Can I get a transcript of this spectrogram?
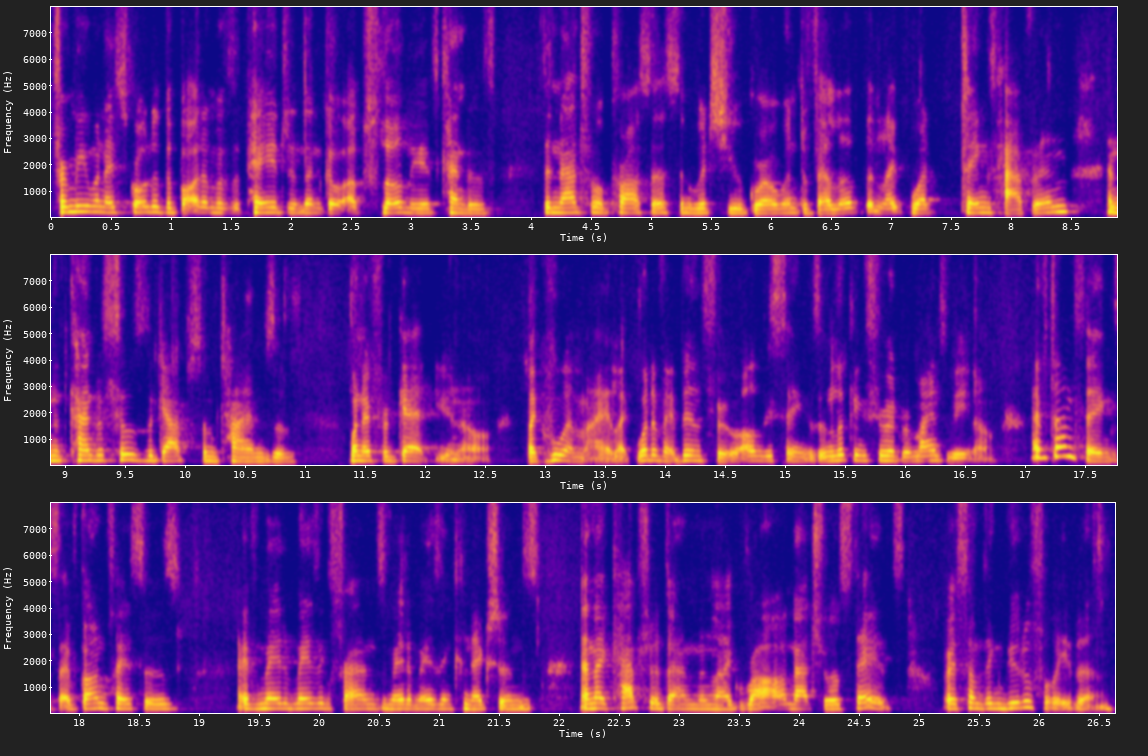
For me, when I scroll to the bottom of the page and then go up slowly, it's kind of the natural process in which you grow and develop and like what things happen. And it kind of fills the gaps sometimes of when I forget, you know, like who am I? Like what have I been through? All these things. And looking through it reminds me, you know, I've done things, I've gone places, I've made amazing friends, made amazing connections, and I captured them in like raw, natural states or something beautiful even.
